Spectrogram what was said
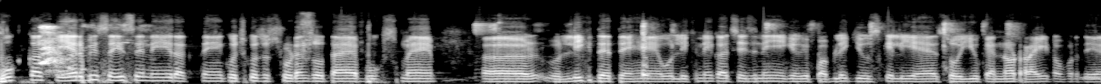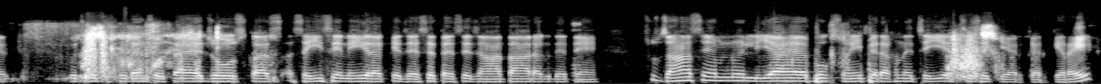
book का केयर भी सही से नहीं रखते हैं। कुछ कुछ स्टूडेंट्स होता है बुक्स में uh, लिख देते हैं। वो लिखने का चीज़ नहीं है क्योंकि पब्लिक यूज़ के लिए है so you can not write over there कुछ स्टूडेंट्स होता है जो उसका सही से नहीं रख के जैसे तैसे जहाँ तहां रख देते हैं। तो जहाँ से हमने लिया है बुक्स, वहीं पे रखने चाहिए, अच्छे से केयर करके right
